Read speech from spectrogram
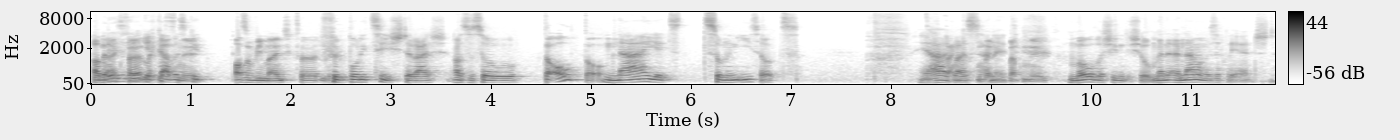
Aber Nein, es, ich, gefährlich ich glaube, es nicht. gibt Also wie meinst du gefährlich? für Polizisten, weißt du, also so... Den Alltag? Nein, jetzt so einen Einsatz. Ja, ich denke weiß es Ich nicht. nicht. Mal wahrscheinlich schon. Wir, äh, nehmen wir es ein bisschen ernst.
